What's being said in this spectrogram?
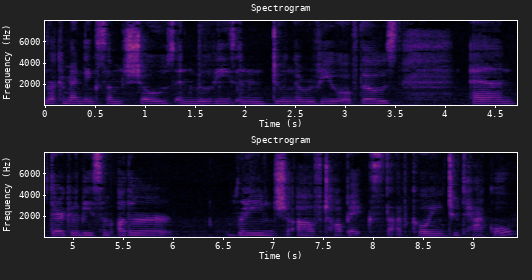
recommending some shows and movies and doing a review of those. And there are gonna be some other range of topics that I'm going to tackle.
